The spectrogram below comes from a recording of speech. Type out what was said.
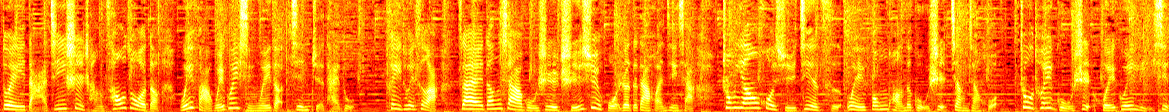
对打击市场操作等违法违规行为的坚决态度。可以推测啊，在当下股市持续火热的大环境下，中央或许借此为疯狂的股市降降火，助推股市回归理性。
